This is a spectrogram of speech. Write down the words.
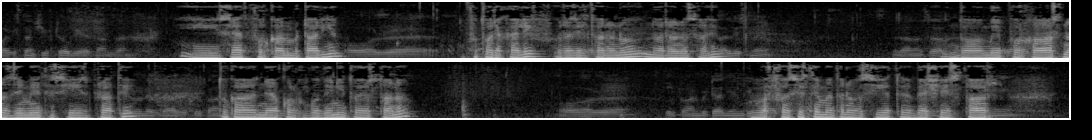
и след Фуркан баталион втория халиф Разилтарано на Рана Сахиб до Мипур Хас на земите си изпрати. Тук няколко години той остана. в системата на васията беше стар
